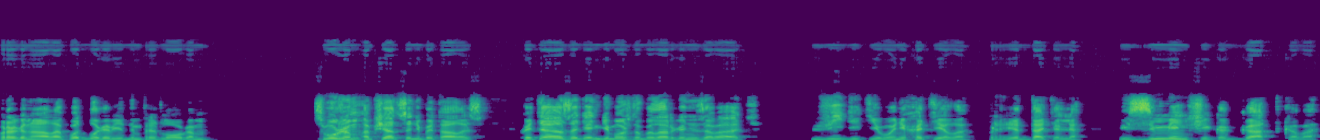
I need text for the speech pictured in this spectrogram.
прогнала под благовидным предлогом. С мужем общаться не пыталась, хотя за деньги можно было организовать. Видеть его не хотела, предателя, изменщика гадкого.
